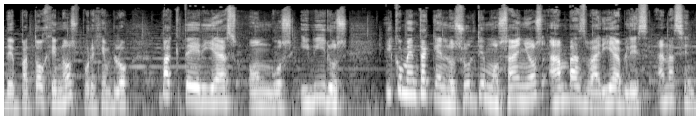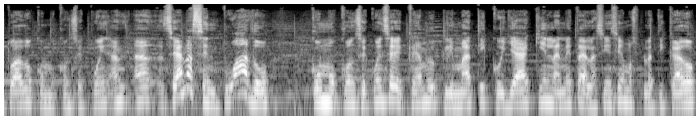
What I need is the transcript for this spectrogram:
de patógenos, por ejemplo, bacterias, hongos y virus. Y comenta que en los últimos años ambas variables han acentuado como consecuencia, se han acentuado como consecuencia del cambio climático. Ya aquí en la neta de la ciencia hemos platicado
